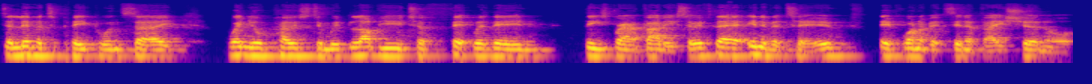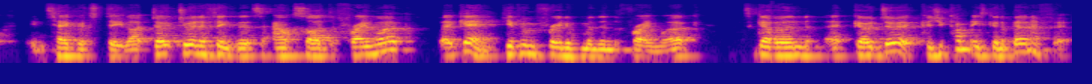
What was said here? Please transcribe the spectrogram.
deliver to people and say, when you're posting, we'd love you to fit within these brand values. So if they're innovative, if one of it's innovation or integrity, like don't do anything that's outside the framework. But again, give them freedom within the framework to go and uh, go do it because your company's going to benefit.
